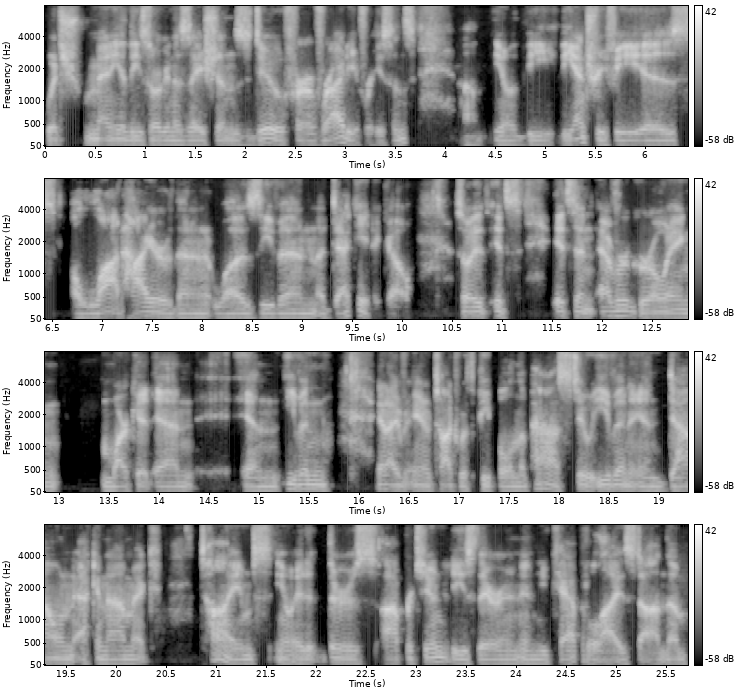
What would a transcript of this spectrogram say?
which many of these organizations do for a variety of reasons um, you know the the entry fee is a lot higher than it was even a decade ago. So it, it's it's an ever growing market and and even and I've you know talked with people in the past too even in down economic times you know it, there's opportunities there and, and you capitalized on them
